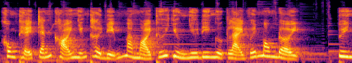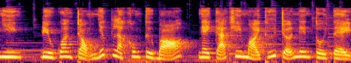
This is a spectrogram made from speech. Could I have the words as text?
không thể tránh khỏi những thời điểm mà mọi thứ dường như đi ngược lại với mong đợi. Tuy nhiên, điều quan trọng nhất là không từ bỏ, ngay cả khi mọi thứ trở nên tồi tệ.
